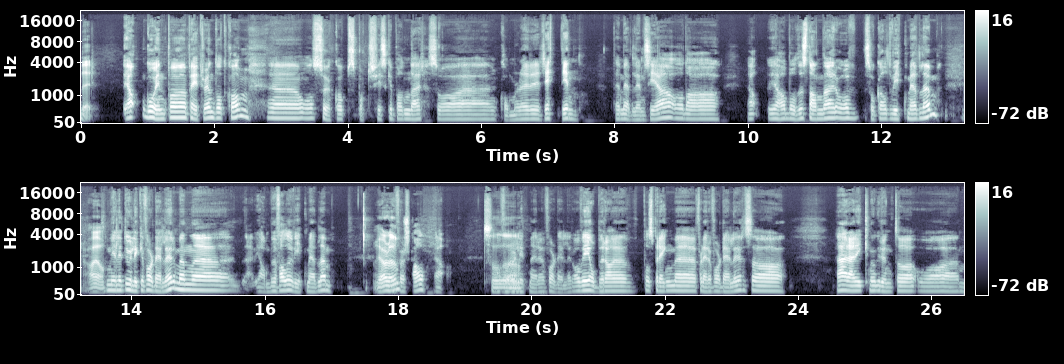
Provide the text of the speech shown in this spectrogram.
der. Ja, gå inn på patrion.com eh, og søk opp Sportsfiskepodden der, så eh, kommer dere rett inn til medlemssida, og da ja, vi har både standard og såkalt VIP-medlem, Ja, ja. gir litt ulike fordeler, men eh, nei, vi anbefaler VIP-medlem Gjør det. først skal. Ja, Så da får vi litt mer fordeler. Og vi jobber eh, på spreng med flere fordeler, så her er det ikke noe grunn til å, å eh,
